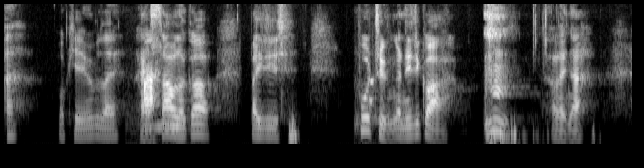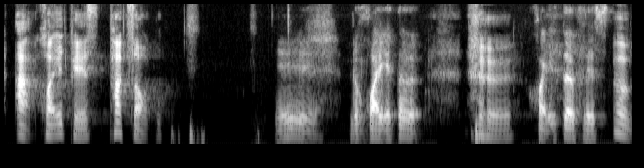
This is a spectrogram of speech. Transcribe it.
อะโอเคไม่เป็นไร หายเศร้าแล้วก็ไปพูดถึงอันนี้ดีกว่า อะไรนะ อะ Quiet Place ภาคสองเอ้ The Quieter เออ Quieter Place แบบ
